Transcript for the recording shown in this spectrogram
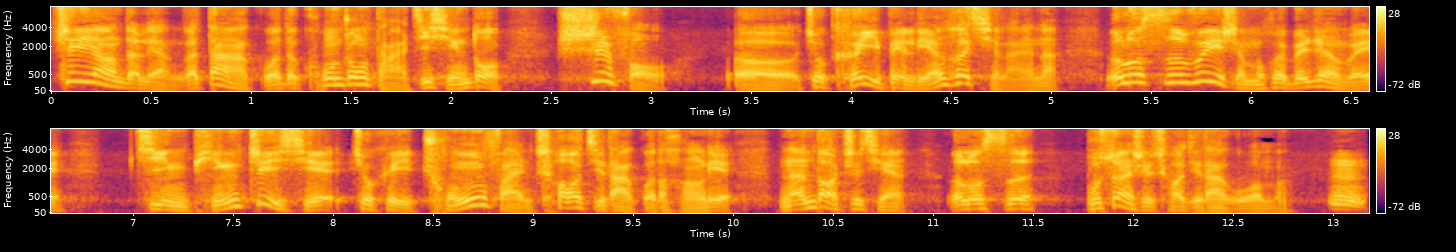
这样的两个大国的空中打击行动是否呃就可以被联合起来呢？俄罗斯为什么会被认为仅凭这些就可以重返超级大国的行列？难道之前俄罗斯不算是超级大国吗？嗯。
